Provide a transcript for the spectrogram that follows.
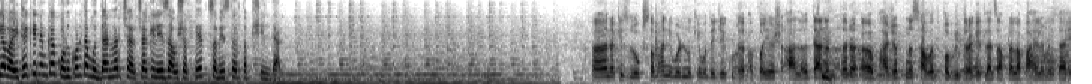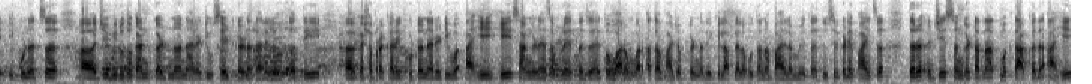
या बैठकीत नेमका कोणकोणत्या मुद्द्यांवर चर्चा केली जाऊ शकते सविस्तर तपशील द्याल. नक्कीच लोकसभा निवडणुकीमध्ये जे कुठं अपयश आलं त्यानंतर भाजपनं सावध पवित्रा घेतल्याचं आपल्याला पाहायला मिळत आहे. एकूणच जे विरोधकांकडनं नॅरेटिव्ह सेट करण्यात आलेलं होतं ते कशाप्रकारे कशा प्रकारे खोटं नॅरेटिव्ह आहे हे सांगण्याचा प्रयत्न जो आहे तो वारंवार आता भाजपकडनं देखील आपल्याला होताना पाहायला मिळतोय. दुसरीकडे पाहायचं तर जे संघटनात्मक ताकद आहे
